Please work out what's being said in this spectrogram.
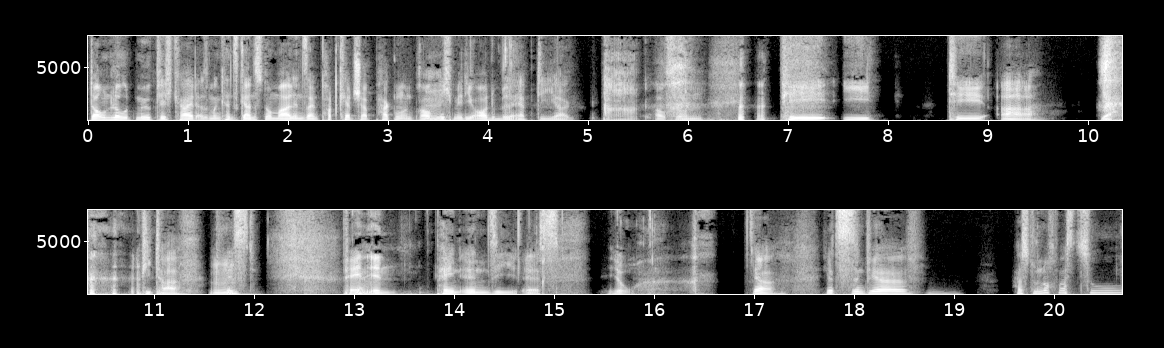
Download-Möglichkeit. Also man kann es ganz normal in seinen Podcatcher packen und braucht Mhm. nicht mehr die Audible-App, die ja auch so ein P-I-T-A ja, Pita Mhm. ist. Pain Ja. in. Pain in sie ist. Jo. Ja, jetzt sind wir. Hast du noch was zu?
